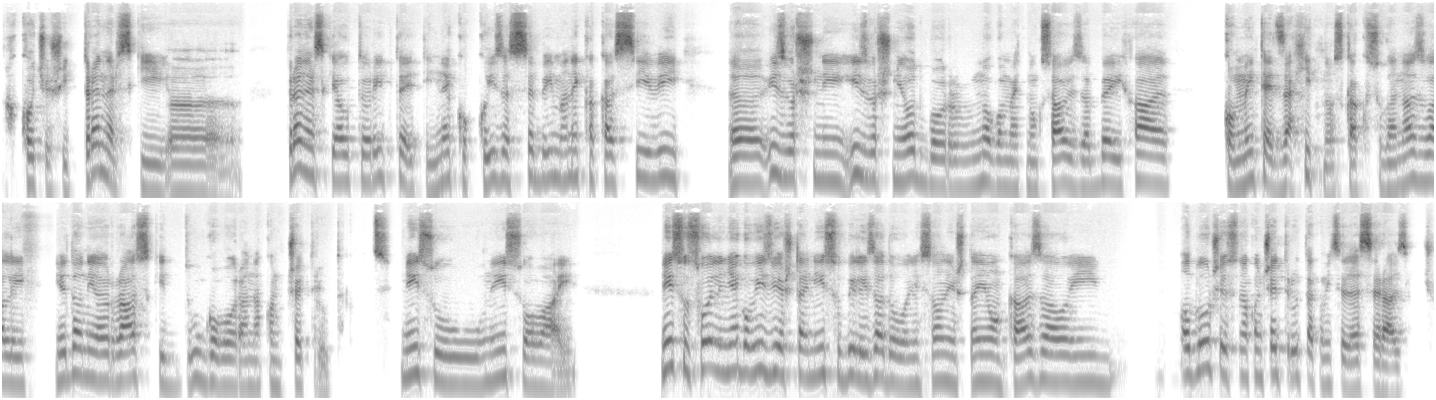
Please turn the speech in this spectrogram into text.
ako ćeš i trenerski uh, trenerski autoritet i neko koji iza sebe ima nekakav CV uh, izvršni, izvršni odbor nogometnog saveza BiH komitet za hitnost kako su ga nazvali je donio raskid ugovora nakon četiri utakmice. Nisu, nisu ovaj nisu usvojili njegov izvještaj, nisu bili zadovoljni sa onim što je on kazao i odlučili su nakon četiri utakmice da se raziću.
